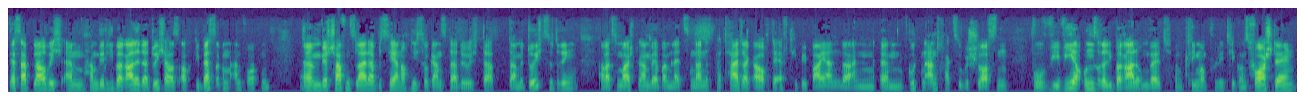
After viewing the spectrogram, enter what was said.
Deshalb glaube ich, ähm, haben wir Liberale da durchaus auch die besseren Antworten. Ähm, wir schaffen es leider bisher noch nicht so ganz dadurch, da, damit durchzudringen. Aber zum Beispiel haben wir beim letzten Landesparteitag auch der FDP Bayern da einen ähm, guten Antrag zu beschlossen, wo wie wir unsere liberale Umwelt- und Klimapolitik uns vorstellen.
